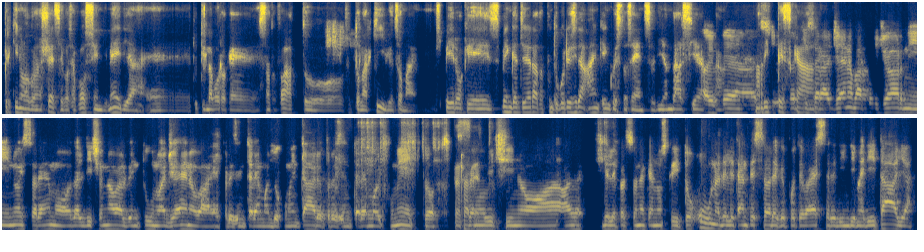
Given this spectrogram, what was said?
per chi non lo conoscesse cosa fosse Indie Media, eh, tutto il lavoro che è stato fatto, tutto l'archivio, insomma spero che venga generata appunto curiosità anche in questo senso di andarsi a, beh, a ripescare. Sì, chi sarà a Genova quei giorni, noi saremo dal 19 al 21 a Genova e presenteremo il documentario, presenteremo il fumetto, Perfetto. saremo vicino a delle persone che hanno scritto una delle tante storie che poteva essere di Indie Media Italia,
